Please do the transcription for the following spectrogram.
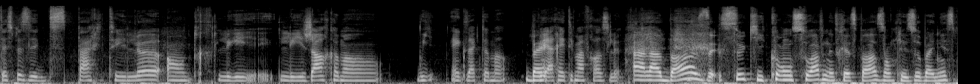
espèce de disparité-là entre les, les genres, comment oui, exactement. Ben, je vais arrêter ma phrase là. À la base, ceux qui conçoivent notre espace, donc les urbanistes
